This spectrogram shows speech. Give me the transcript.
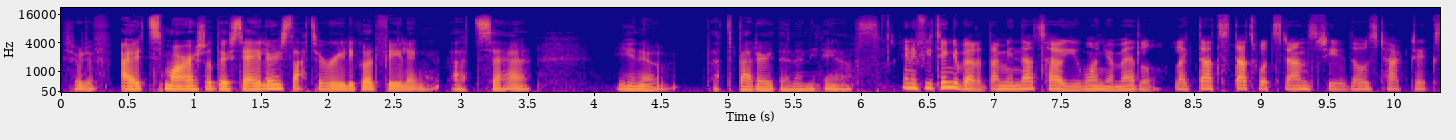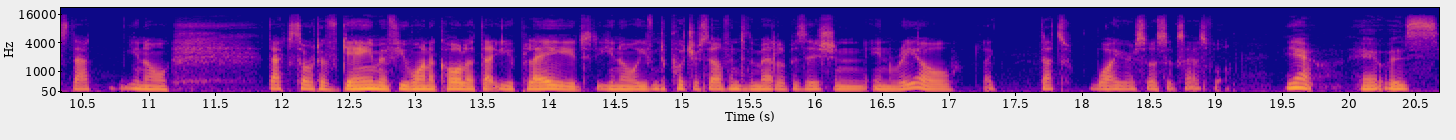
sort of outsmart other sailors, that's a really good feeling. That's, uh, you know, that's better than anything else. And if you think about it, I mean, that's how you won your medal. Like that's that's what stands to you. Those tactics, that you know, that sort of game, if you want to call it, that you played. You know, even to put yourself into the medal position in Rio, like that's why you're so successful. Yeah, it was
